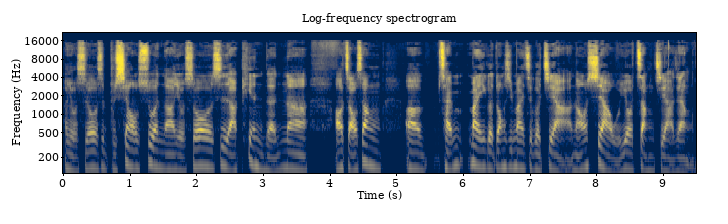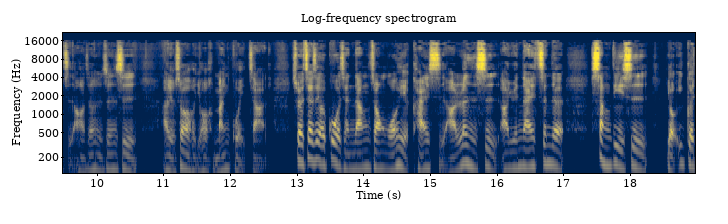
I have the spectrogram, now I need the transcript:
啊，有时候是不孝顺啊，有时候是啊骗人呐，啊，早上呃才卖一个东西卖这个价，然后下午又涨价这样子啊，真的真是。啊，有时候有蛮诡诈的，所以在这个过程当中，我也开始啊认识啊，原来真的上帝是有一个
